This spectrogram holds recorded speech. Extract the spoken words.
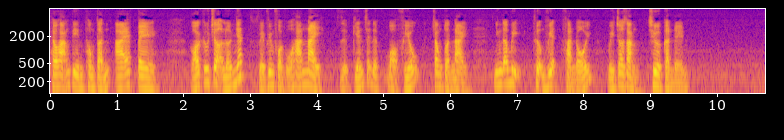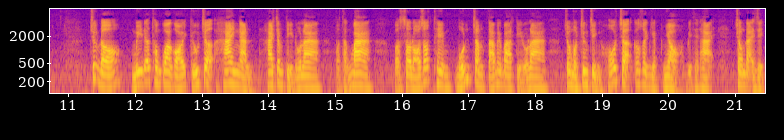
Theo hãng tin thông tấn AFP, gói cứu trợ lớn nhất về viêm phổi Vũ Hán này dự kiến sẽ được bỏ phiếu trong tuần này nhưng đã bị Thượng viện phản đối vì cho rằng chưa cần đến. Trước đó, Mỹ đã thông qua gói cứu trợ 2.200 tỷ đô la vào tháng 3 và sau đó rót thêm 483 tỷ đô la cho một chương trình hỗ trợ các doanh nghiệp nhỏ bị thiệt hại trong đại dịch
